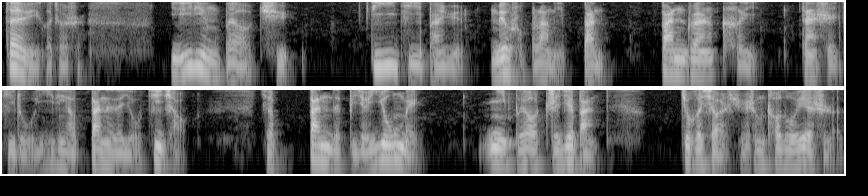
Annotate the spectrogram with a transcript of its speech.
再有一个就是，一定不要去低级搬运，没有说不让你搬，搬砖可以。但是记住，一定要搬的有技巧，要搬的比较优美。你不要直接搬，就和小学生抄作业似的，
